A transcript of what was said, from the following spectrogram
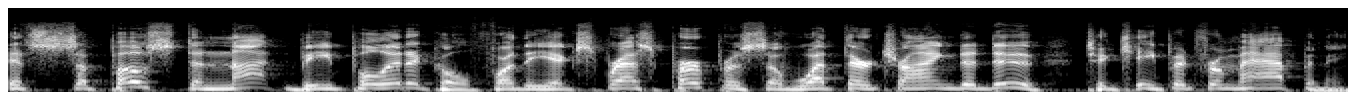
It's supposed to not be political for the express purpose of what they're trying to do to keep it from happening.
